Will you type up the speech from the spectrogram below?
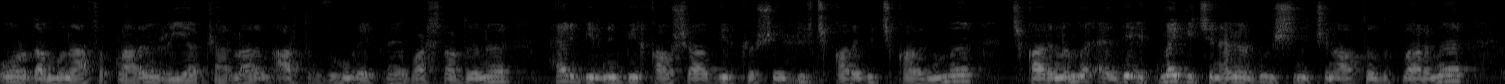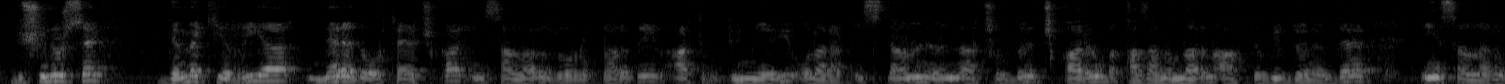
Orada münafıkların, riyakarların artık zuhur etmeye başladığını, her birinin bir kavşağı, bir köşeyi, bir çıkarı, bir çıkarımı, çıkarınımı elde etmek için hemen bu işin içine atıldıklarını düşünürsek Demek ki riya nerede ortaya çıkar? İnsanların zorlukları değil, artık dünyevi olarak İslam'ın önüne açıldığı, çıkarım ve kazanımların arttığı bir dönemde insanların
